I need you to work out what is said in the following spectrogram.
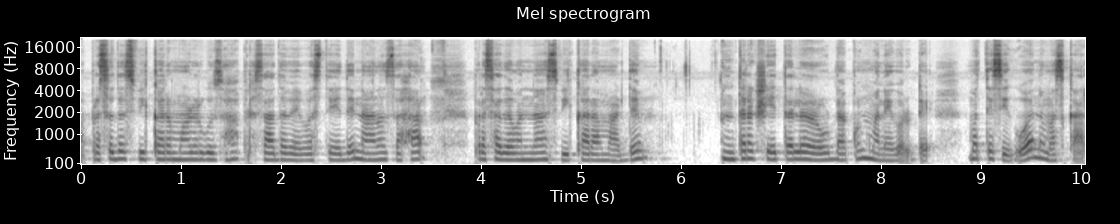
ಪ್ರಸಾದ ಸ್ವೀಕಾರ ಮಾಡೋರಿಗೂ ಸಹ ಪ್ರಸಾದ ವ್ಯವಸ್ಥೆ ಇದೆ. ನಾನು ಸಹ ಪ್ರಸಾದವನ್ನು ಸ್ವೀಕಾರ ಮಾಡಿದೆ. ನಂತರ ಕ್ಷೇತ್ರ ರೌಂಡ್ ಹಾಕ್ಕೊಂಡು ಮನೆಗೆ ಹೊರಟೆ. ಮತ್ತೆ ಸಿಗುವ ನಮಸ್ಕಾರ.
